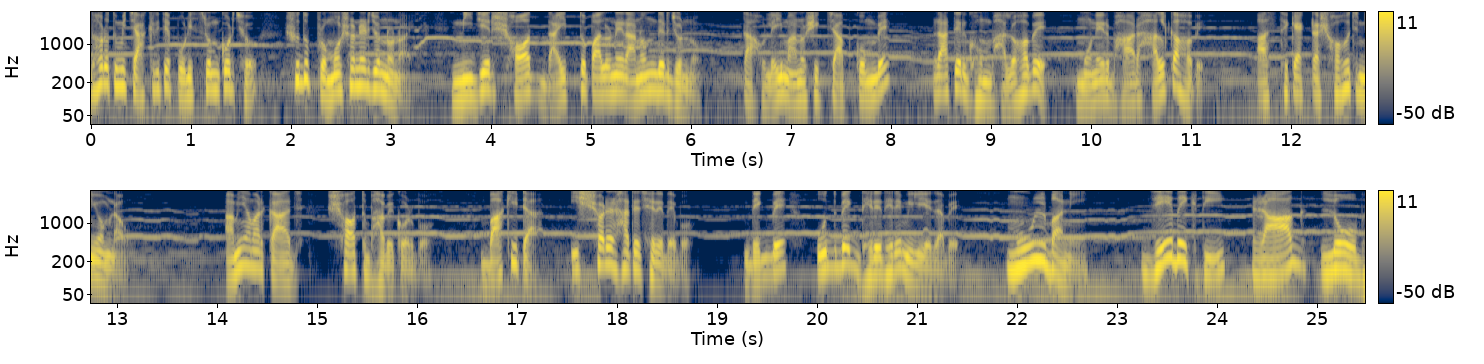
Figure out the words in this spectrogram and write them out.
ধরো তুমি চাকরিতে পরিশ্রম করছ, শুধু প্রমোশনের জন্য নয়, নিজের সৎ দায়িত্ব পালনের আনন্দের জন্য। তাহলেই মানসিক চাপ কমবে, রাতের ঘুম ভালো হবে, মনের ভার হালকা হবে। আজ থেকে একটা সহজ নিয়ম নাও। আমি আমার কাজ সৎভাবে করব। বাকিটা ঈশ্বরের হাতে ছেড়ে দেব। দেখবে উদ্বেগ ধীরে ধীরে মিলিয়ে যাবে। মূল বাণী, যে ব্যক্তি রাগ, লোভ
